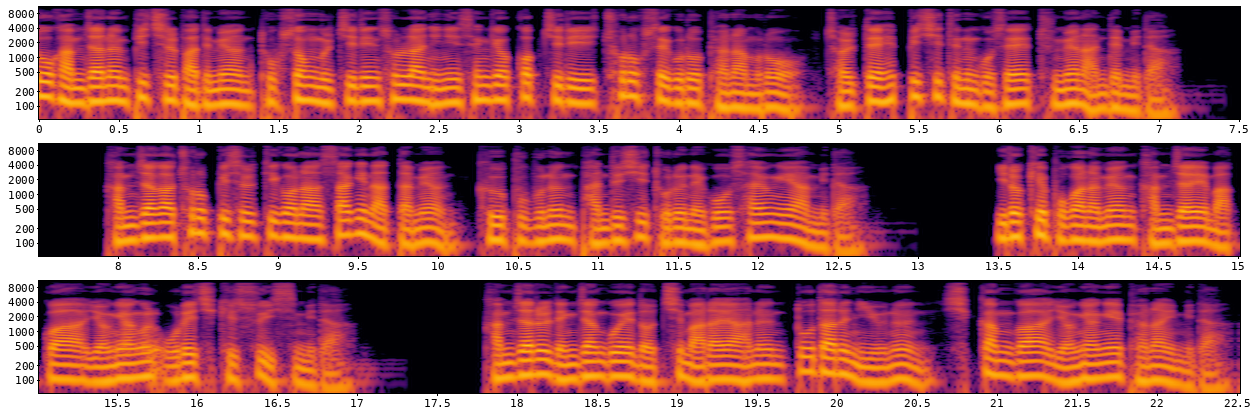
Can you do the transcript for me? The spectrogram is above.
또 감자는 빛을 받으면 독성 물질인 솔라닌이 생겨 껍질이 초록색으로 변하므로 절대 햇빛이 드는 곳에 두면 안 됩니다. 감자가 초록빛을 띠거나 싹이 났다면 그 부분은 반드시 도려내고 사용해야 합니다. 이렇게 보관하면 감자의 맛과 영양을 오래 지킬 수 있습니다. 감자를 냉장고에 넣지 말아야 하는 또 다른 이유는 식감과 영양의 변화입니다.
